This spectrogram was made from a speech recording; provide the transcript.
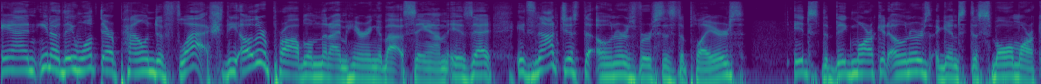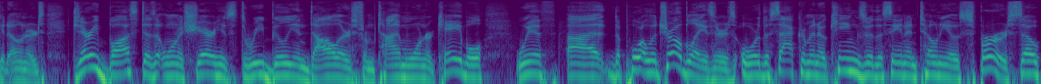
And, you know, they want their pound of flesh. The other problem that I'm hearing about, Sam, is that it's not just the owners versus the players. It's the big market owners against the small market owners. Jerry Buss doesn't want to share his $3 billion from Time Warner Cable with uh, the Portland Trailblazers or the Sacramento Kings or the San Antonio Spurs. So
